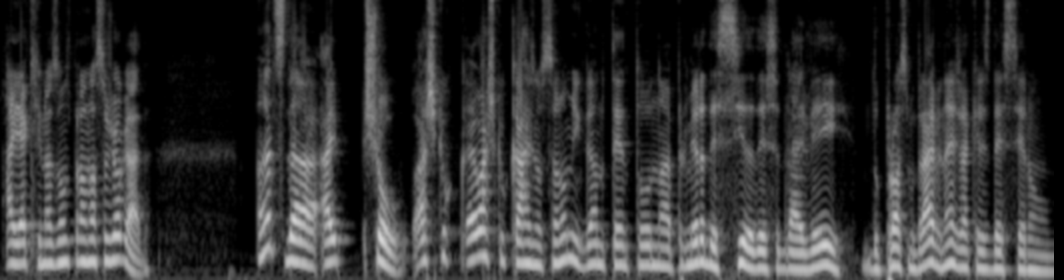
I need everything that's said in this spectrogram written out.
Aí aqui nós vamos para nossa jogada. Antes da. Aí, show. Acho que, eu acho que o Cardinals, se eu não me engano, tentou na primeira descida desse drive aí, do próximo drive, né? Já que eles desceram.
